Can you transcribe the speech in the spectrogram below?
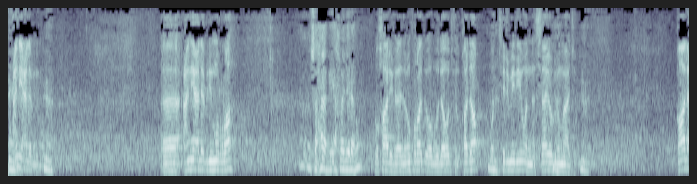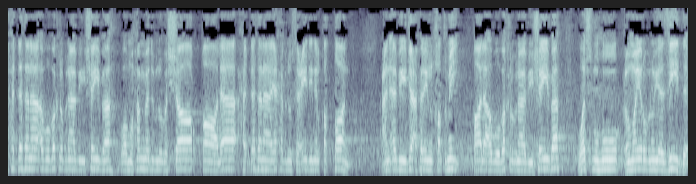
عن يعلى بن مرة. نعم. عن يعلى بن مرة صحابي أخرج له البخاري في الأدب المفرد وأبو داود في القدر نعم. والترمذي والنسائي وابن نعم. ماجه نعم. قال حدثنا أبو بكر بن أبي شيبة ومحمد بن بشار قال حدثنا يحيى بن سعيد القطان عن أبي جعفر الخطمي قال أبو بكر بن أبي شيبة واسمه عمير بن يزيد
